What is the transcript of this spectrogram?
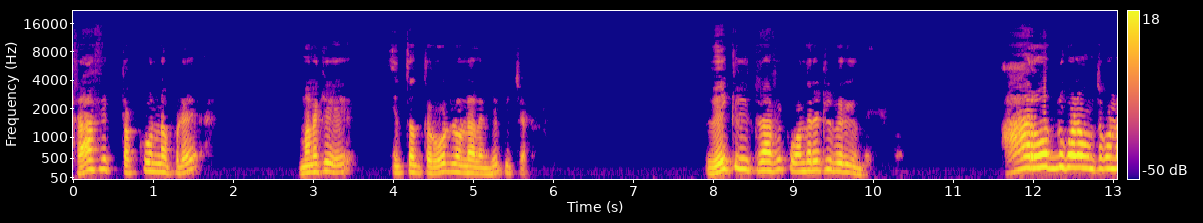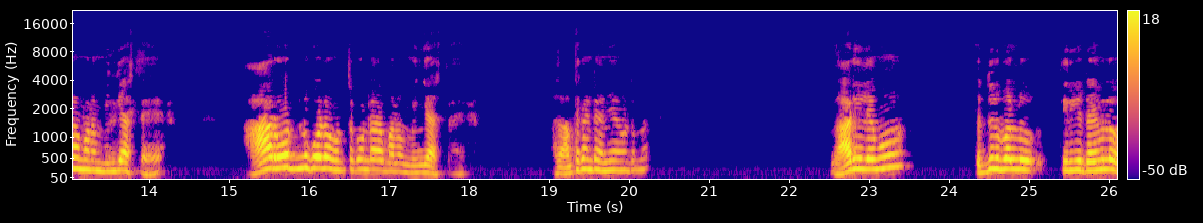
ట్రాఫిక్ తక్కువ ఉన్నప్పుడే మనకి ఇంతంత రోడ్లు ఉండాలని చెప్పి ఇచ్చాడు. వెహికల్ ట్రాఫిక్ వంద రెట్లు పెరిగింది. ఆ రోడ్ను కూడా ఉంచకుండా మనం మింగేస్తే ఆ రోడ్ను కూడా ఉంచకుండా మనం మింగేస్తే అది అంతకంటే అన్యాయం ఉంటుందా? లారీలేమో ఎద్దుల బళ్ళు తిరిగే టైంలో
